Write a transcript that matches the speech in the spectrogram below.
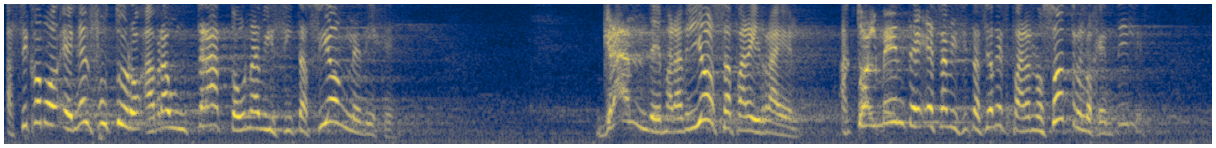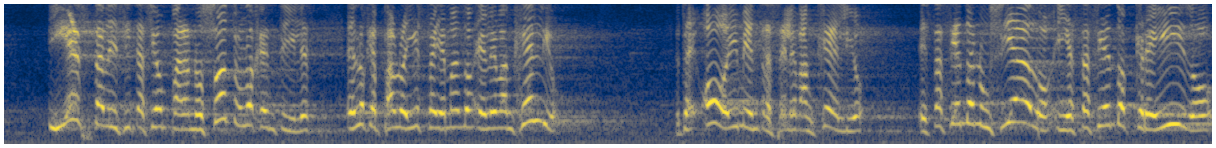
Así como en el futuro habrá un trato, una visitación, le dije, grande, maravillosa para Israel. Actualmente esa visitación es para nosotros los gentiles. Y esta visitación para nosotros los gentiles es lo que Pablo ahí está llamando el Evangelio. hoy, mientras el Evangelio está siendo anunciado y está siendo creído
